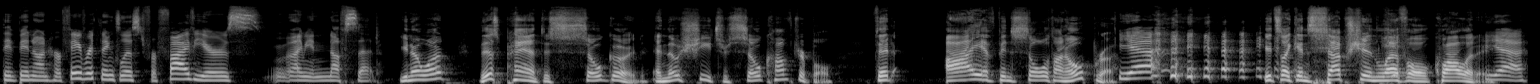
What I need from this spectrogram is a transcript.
They've been on her favorite things list for five years. I mean, enough said. you know what? This pant is so good and those sheets are so comfortable that I have been sold on Oprah. Yeah. It's like inception level quality. yeah.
